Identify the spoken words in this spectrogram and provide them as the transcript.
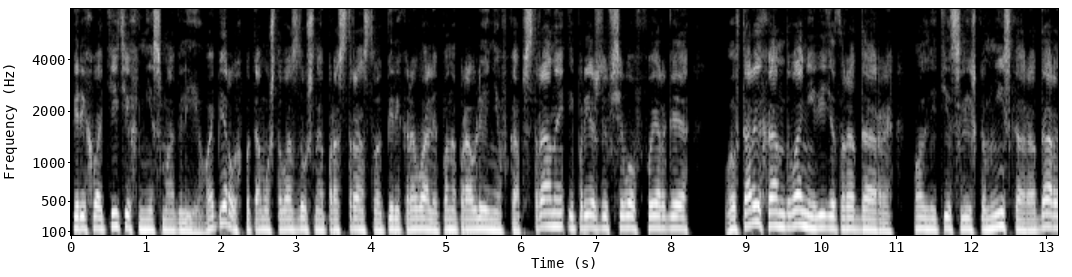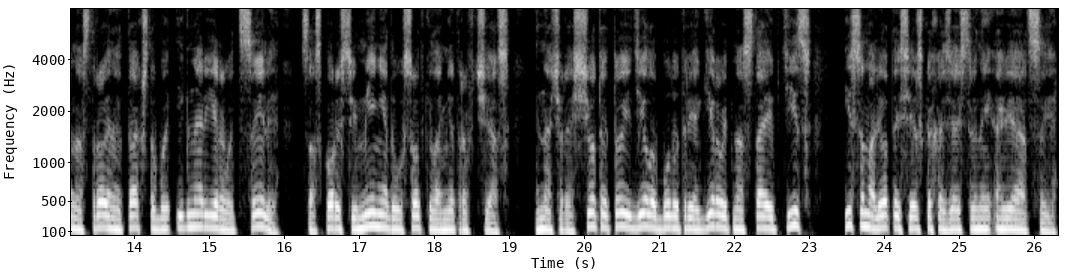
перехватить их не смогли. Во-первых, потому что воздушное пространство перекрывали по направлению в Капстраны и прежде всего в ФРГ — во-вторых, Ан-2 не видит радары. Он летит слишком низко, а радары настроены так, чтобы игнорировать цели со скоростью менее 200 км в час. Иначе расчеты то и дело будут реагировать на стаи птиц и самолеты сельскохозяйственной авиации,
